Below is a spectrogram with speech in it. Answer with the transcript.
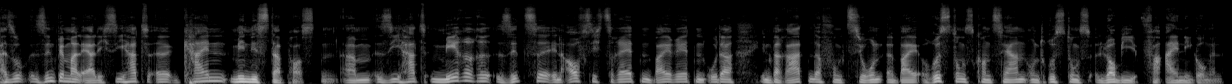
Also sind wir mal ehrlich, sie hat äh, keinen Ministerposten. Ähm, sie hat mehrere Sitze in Aufsichtsräten, Beiräten oder in beratender Funktion äh, bei Rüstungskonzernen und Rüstungslobbyvereinigungen.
